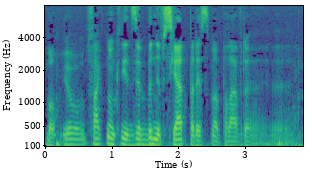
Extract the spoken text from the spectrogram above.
Bom, eu de facto não queria dizer beneficiar, parece uma palavra uh,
